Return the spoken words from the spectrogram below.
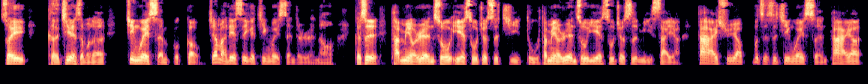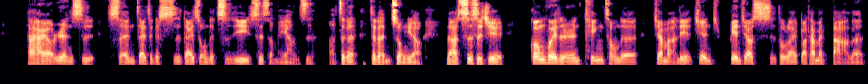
所以。可见什么呢？敬畏神不够。加玛列是一个敬畏神的人哦，可是他没有认出耶稣就是基督，他没有认出耶稣就是弥赛亚。他还需要不只是敬畏神，他还要他还要认识神在这个时代中的旨意是什么样子啊？这个这个很重要。那四十节，公会的人听从了加玛列，见便叫使徒来把他们打了，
